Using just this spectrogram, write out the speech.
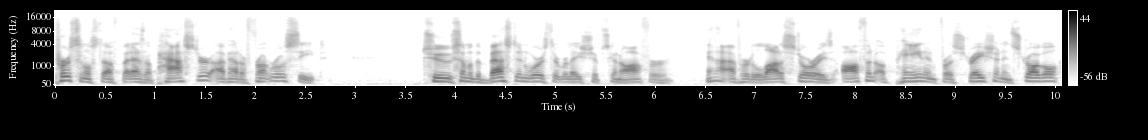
personal stuff, but as a pastor, I've had a front row seat to some of the best and worst that relationships can offer and I've heard a lot of stories, often of pain and frustration and struggle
